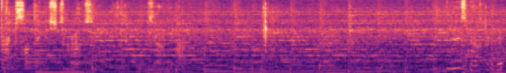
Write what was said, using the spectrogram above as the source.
burnt something is just gross. So, you know. It smells pretty good.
